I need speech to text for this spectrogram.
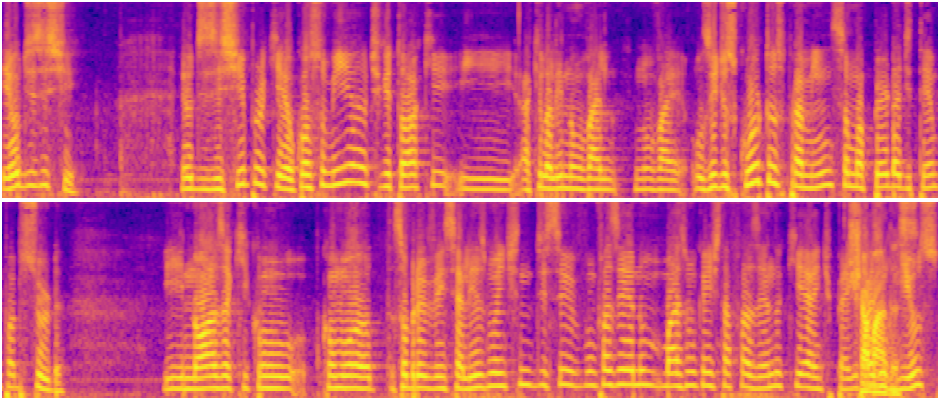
eu desisti. Eu desisti porque eu consumia o TikTok e aquilo ali não vai. Não vai os vídeos curtos, pra mim, são uma perda de tempo absurda. E nós aqui, como, como sobrevivencialismo, a gente disse, vamos fazer no máximo que a gente tá fazendo, que é a gente pega e faz Chamadas. um Reels,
